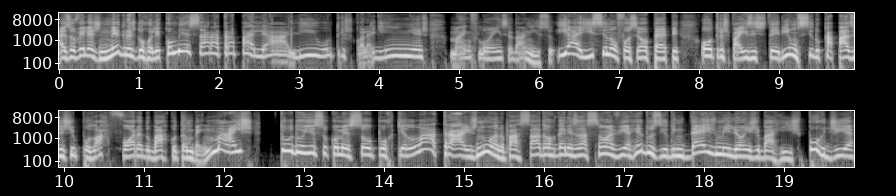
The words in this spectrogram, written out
as ovelhas negras do rolê começaram a atrapalhar ali outros coleguinhas, má influência dá nisso. E aí, se não fosse a OPEP, outros países teriam sido capazes de pular fora do barco também. Mas tudo isso começou porque lá atrás, no ano passado, a organização havia reduzido em 10 milhões de barris por dia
